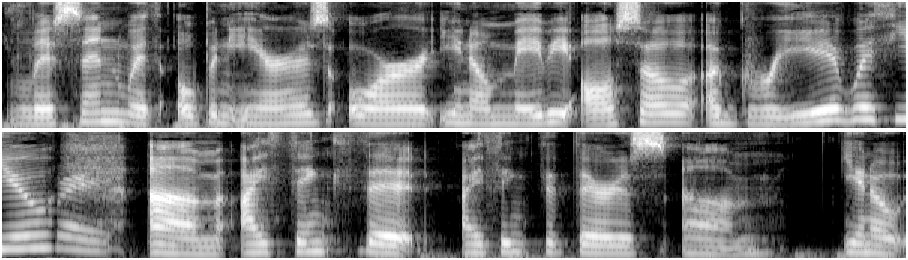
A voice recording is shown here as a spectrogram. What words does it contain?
listen with open ears or, you know, maybe also agree with you, right. um, I think that I think that there's um, you know,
